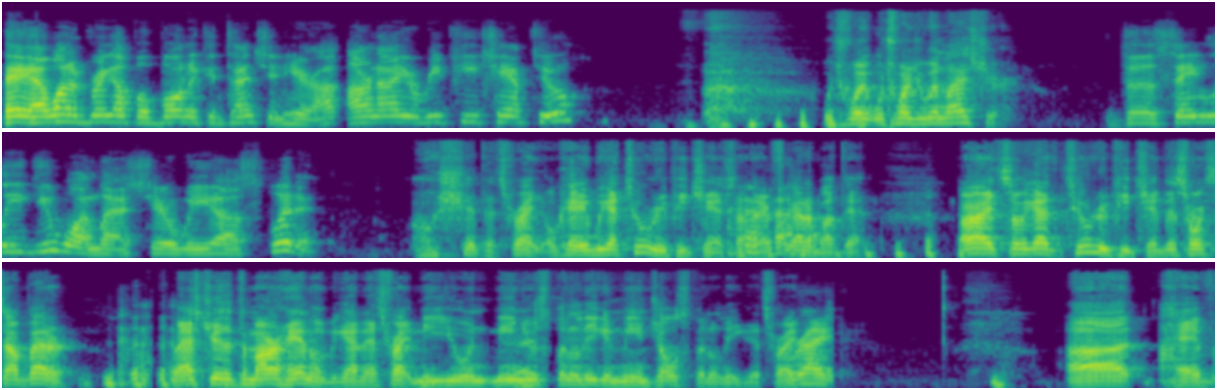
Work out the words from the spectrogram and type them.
Hey, I want to bring up a bone of contention here. Aren't I a repeat champ too? which one? Which one did you win last year? The same league you won last year. We uh, split it. Oh shit, that's right. Okay, we got two repeat champs on there. I forgot about that. All right, so we got two repeat champs. This works out better. Last year, the Damar Hamlin, we got that's right. Me, you, and me and you split a league, and me and Joel split a league. That's right. Right. Uh, I have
